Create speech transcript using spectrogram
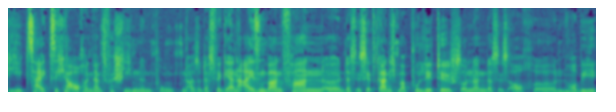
die zeigt sich ja auch an ganz verschiedenen Punkten. Also dass wir gerne Eisenbahn fahren, äh, das ist jetzt gar nicht mal politisch, sondern das ist auch äh, ein Hobby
